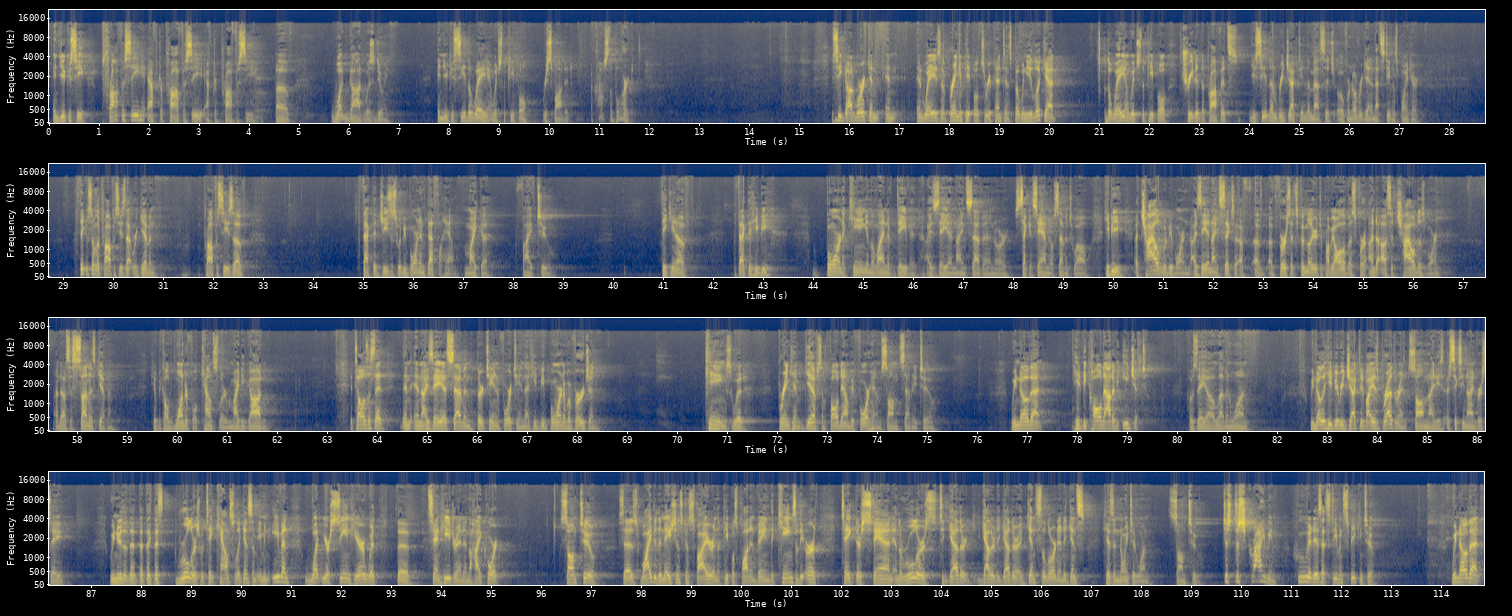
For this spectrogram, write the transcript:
and you can see prophecy after prophecy after prophecy of what God was doing. And you can see the way in which the people responded across the board. You see God work in, in, and ways of bringing people to repentance. But when you look at the way in which the people treated the prophets, you see them rejecting the message over and over again, and that's Stephen's point here. Think of some of the prophecies that were given prophecies of the fact that Jesus would be born in Bethlehem, Micah 5 2. Thinking of the fact that he'd be born a king in the line of David, Isaiah 9 7 or 2 Samuel 7 12. He'd be, a child would be born, Isaiah 9 6, a, a, a, verse that's familiar to probably all of us. For unto us a child is born, unto us a son is given. He'll be called Wonderful, Counselor, Mighty God. It tells us that in, in Isaiah 7 13 and 14 that he'd be born of a virgin. Kings would bring him gifts and fall down before him, Psalm 72. We know that he'd be called out of Egypt, Hosea 11.1. We know that he'd be rejected by his brethren, Psalm 90, uh, 69, verse 8. We knew that, the, that the, rulers would take counsel against him. Even, even what you're seeing here with the Sanhedrin and the high court. Psalm 2 says, Why do the nations conspire and the peoples plot in vain? The kings of the earth take their stand and the rulers together gather together against the Lord and against his anointed one. Psalm 2. Just describing who it is that Stephen's speaking to. We know that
